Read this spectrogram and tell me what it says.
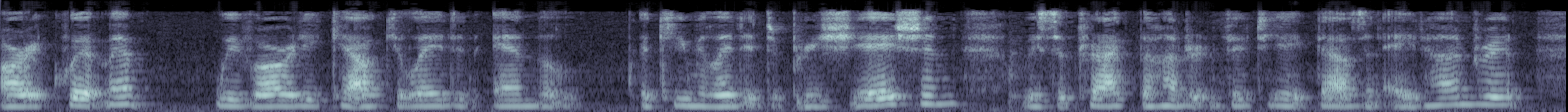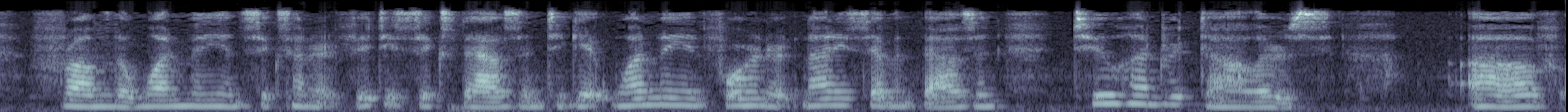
Our equipment, we've already calculated, and the accumulated depreciation. We subtract the 158,800 from the 1,656,000 to get $1,497,200 of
